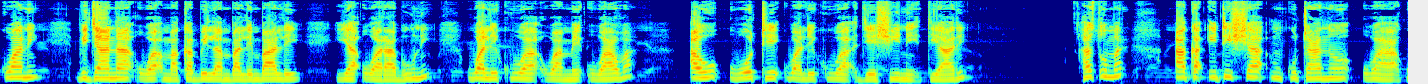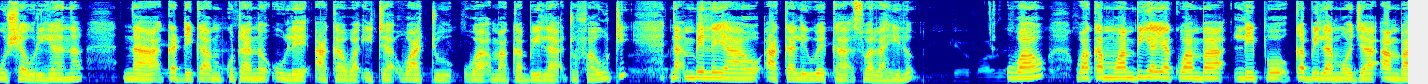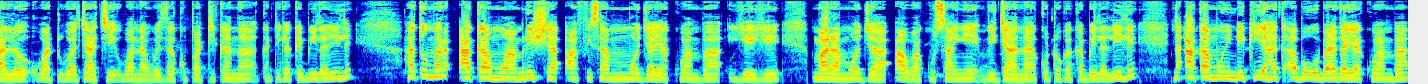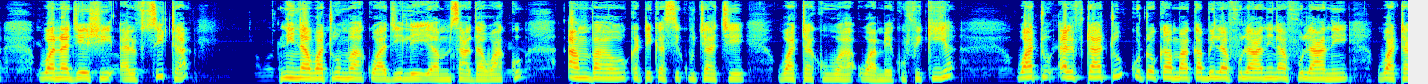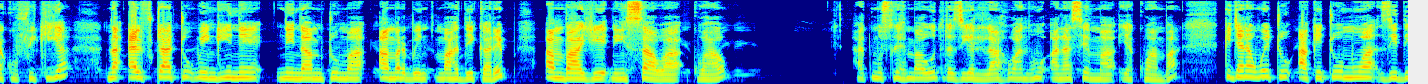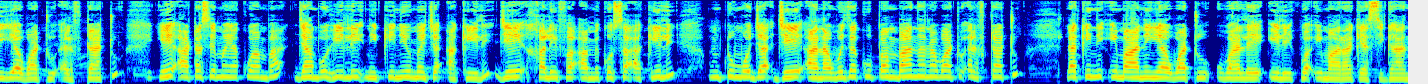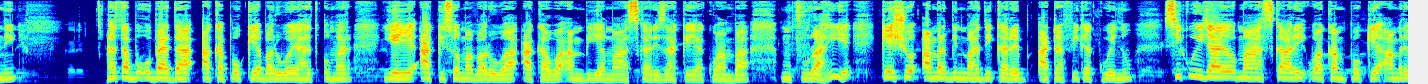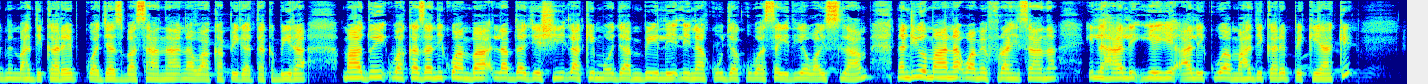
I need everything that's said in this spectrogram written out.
kwani vijana wa makabila mbalimbali mbali ya uarabuni walikuwa wameuawa au wote walikuwa jeshini tayari. Has umar akaitisha mkutano wa kushauriana na katika mkutano ule akawaita watu wa makabila tofauti na mbele yao akaliweka swala hilo. Wao wakamwambia ya kwamba lipo kabila moja ambalo watu wachache wanaweza kupatikana katika kabila lile. Hatumar akamwamrisha afisa mmoja ya kwamba yeye mara moja awakusanye vijana kutoka kabila lile na akamwindikia hata abu ubaida ya kwamba wanajeshi elfu sita ninawatuma kwa ajili ya msaada wako ambao katika siku chache watakuwa wamekufikia. Watu elfu tatu kutoka makabila fulani na fulani watakufikia na elfu tatu wengine ninamtuma amr bin mahdi karib ambaye ni sawa kwao hatmusleh maud raziallahu anhu anasema ya kwamba kijana wetu akitumwa zidi ya watu elfu tatu ye atasema ya kwamba jambo hili ni kinyume cha akili. Je khalifa amekosa akili? Mtu mmoja je anaweza kupambana na watu elfu tatu? Lakini imani ya watu wale ilikuwa imara kiasi gani hasabu ubeda akapokea barua ya hat umar yeye akisoma barua akawaambia maaskari zake ya kwamba mfurahie kesho amr bin mahdi kareb atafika kwenu. Siku ijayo maaskari wakampokea amr bin mahdi kareb kwa jazba sana na wakapiga takbira. Maadui wakazani kwamba labda jeshi laki moja mbili linakuja kuwasaidia waislam na ndiyo maana wamefurahi sana ilhali yeye alikuwa mahdi kareb peke yake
